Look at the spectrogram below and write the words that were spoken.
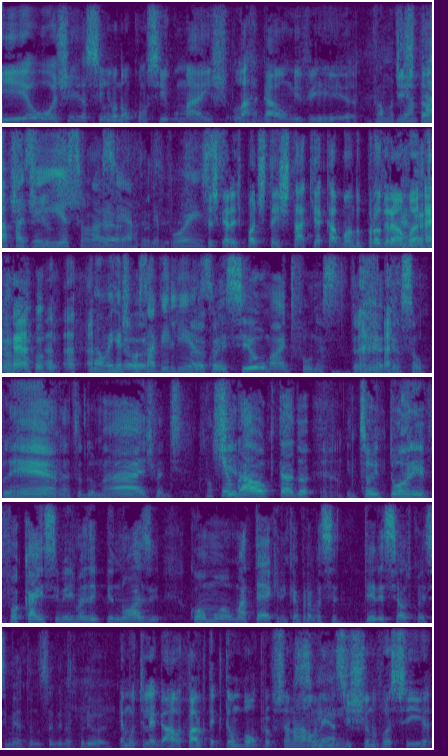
E eu hoje, assim, eu não consigo mais largar ou me ver Vamos tentar fazer disso. isso, É. Lacerda, fazer. depois? Vocês querem, a gente pode testar aqui acabando o programa. Não me responsabiliza. Eu conheci o mindfulness, também atenção plena, tudo mais, para tirar o que está do, É. do seu entorno e focar em si mesmo, mas a hipnose como uma técnica para você ter esse autoconhecimento, eu não sabia não, curioso. É muito legal, é claro que tem que ter um bom profissional, Sim. né, assistindo você,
